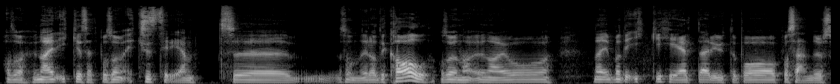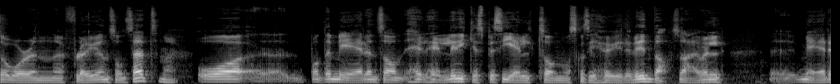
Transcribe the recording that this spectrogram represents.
Altså, hun er ikke sett på som ekstremt sånn radikal. Altså, hun, har, hun er jo Nei, ikke helt der ute på, på Sanders og Warren-fløyen, sånn sett. Nei. Og eh, på en måte mer en sånn Heller ikke spesielt sånn, hva skal si, høyrevridd, da. Så er vel eh, mer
